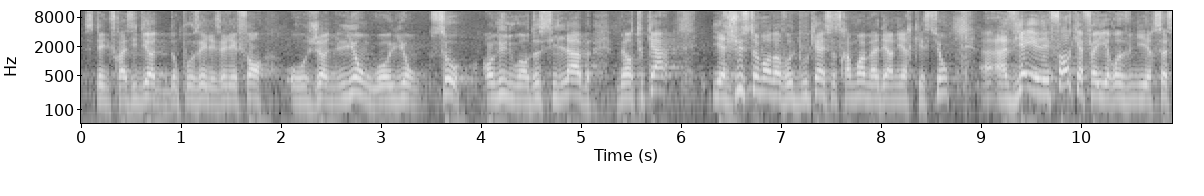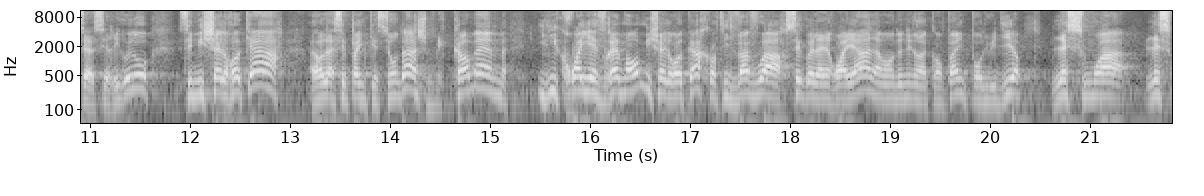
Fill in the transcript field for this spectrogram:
c'était une phrase idiote d'opposer les éléphants aux jeunes lions ou aux lions sauts en une ou en deux syllabes. Mais en tout cas, il y a justement dans votre bouquin, et ce sera moi ma dernière question, un, vieil éléphant qui a failli revenir. Ça, c'est assez rigolo. C'est Michel Rocard. Alors là, c'est pas une question d'âge, mais quand même, il y croyait vraiment, Michel Rocard, quand il va voir Ségolène Royal à un moment donné dans la campagne pour lui dire Laisse-moi laisse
